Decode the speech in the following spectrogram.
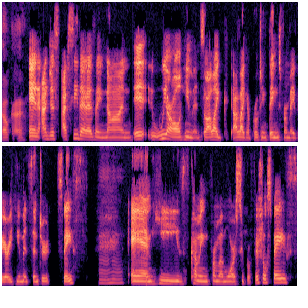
Okay. And I just I see that as a non it we are all human. So I like I like approaching things from a very human centered space. Mm-hmm. And he's coming from a more superficial space.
